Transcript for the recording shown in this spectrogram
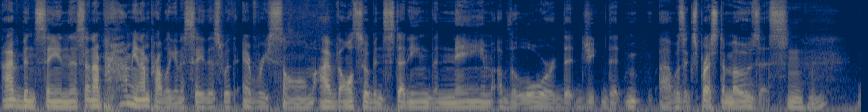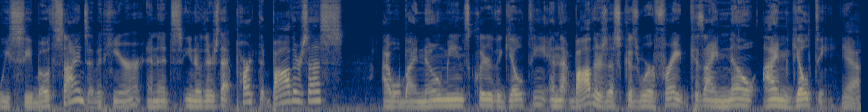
I've been saying this, and I, I mean, I'm probably going to say this with every psalm. I've also been studying the name of the Lord that G- that uh, was expressed to Moses. We see both sides of it here, and it's you know, there's that part that bothers us. I will by no means clear the guilty, and that bothers us because we're afraid because I know I'm guilty. Yeah.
